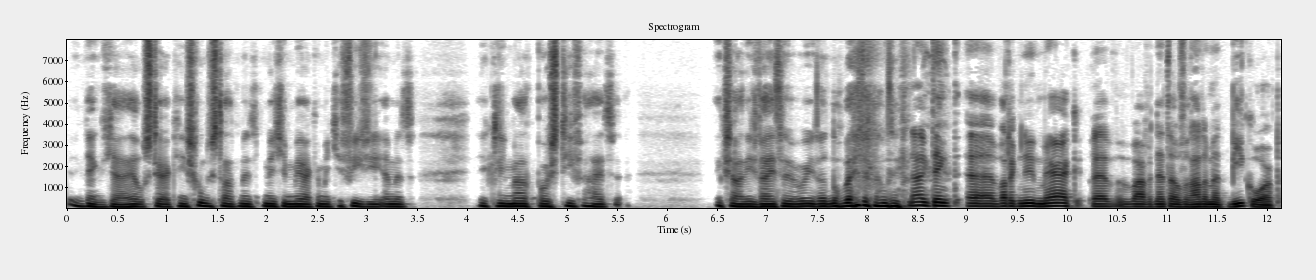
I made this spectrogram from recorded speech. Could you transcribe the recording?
Ik denk dat jij heel sterk in je schoenen staat met, met je merk en met je visie. En met je klimaatpositiviteit. Ik zou niet weten hoe je dat nog beter kan doen. Nou, ik denk eh, wat ik nu merk, eh, waar we het net over hadden met B Corp,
